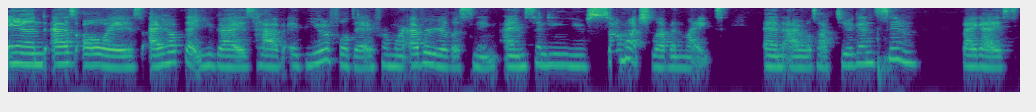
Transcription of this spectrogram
And as always, I hope that you guys have a beautiful day from wherever you're listening. I am sending you so much love and light, and I will talk to you again soon. Bye, guys.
